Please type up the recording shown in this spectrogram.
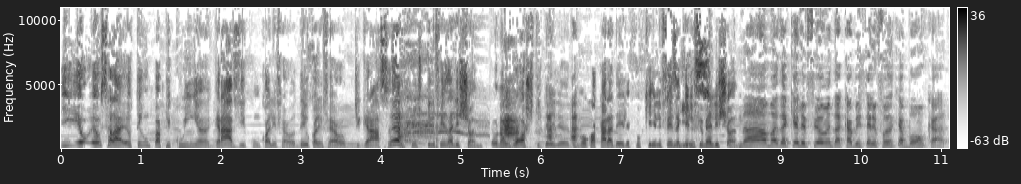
E eu, eu, sei lá, eu tenho uma picuinha grave com o Colin Farrell. Eu odeio o Colin Farrell de graça, simplesmente porque ele fez Alexandre. Eu não gosto dele, eu não vou com a cara dele porque ele fez aquele Isso. filme Alexandre. Não, mas aquele filme da cabine telefônica é bom, cara.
